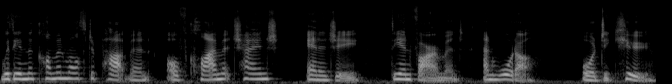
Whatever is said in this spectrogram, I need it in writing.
within the Commonwealth Department of Climate Change, Energy, the Environment and Water, or DCCEEW.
